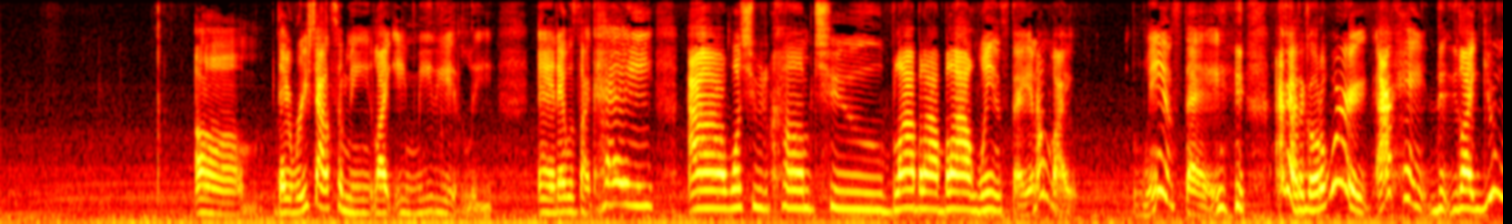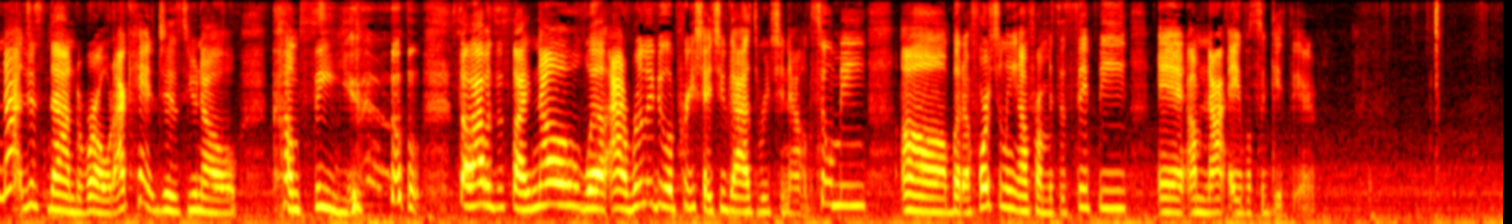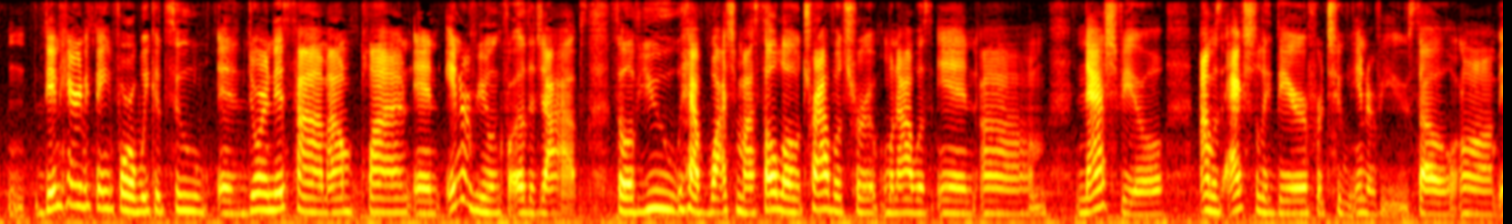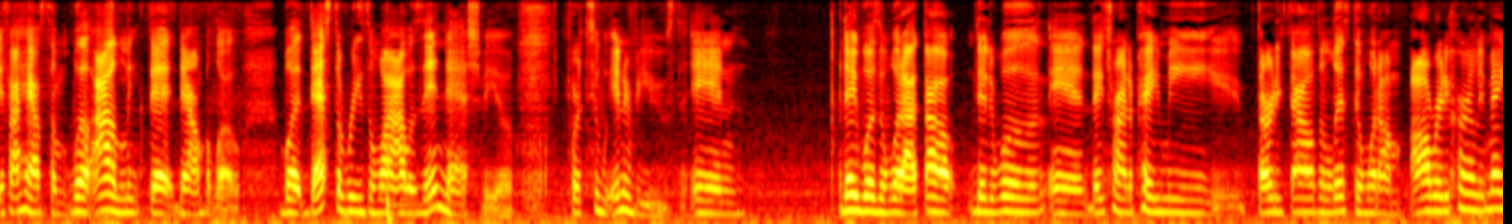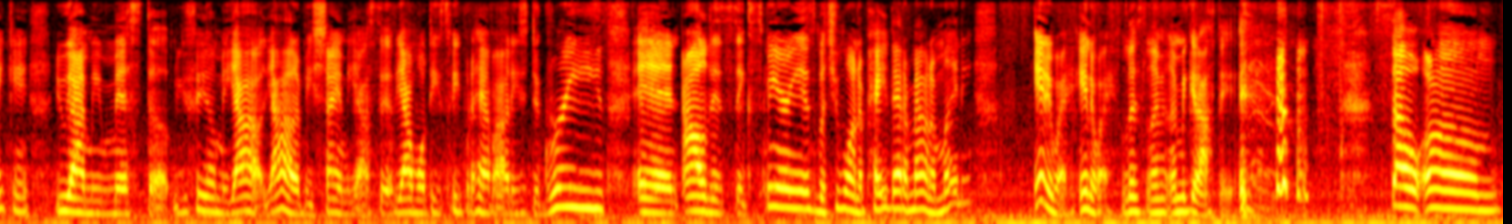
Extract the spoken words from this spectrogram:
um, they reached out to me like immediately. And it was like, hey, I want you to come to blah, blah, blah Wednesday. And I'm like, Wednesday. I gotta go to work. I can't like you're not just down the road. I can't just, you know, come see you. so I was just like, no, well, I really do appreciate you guys reaching out to me. Um, but unfortunately I'm from Mississippi and I'm not able to get there didn't hear anything for a week or two and during this time i'm applying and interviewing for other jobs. So if you have watched my solo travel trip when i was in um, nashville i was actually there for two interviews. So um, if i have some well i'll link that down below. But that's the reason why i was in nashville for two interviews. And they wasn't what I thought that it was, and they trying to pay me thirty thousand less than what I'm already currently making. You got me messed up. You feel me? Y'all, y'all ought to be shaming yourself. Y'all want these people to have all these degrees and all this experience, but you want to pay that amount of money. Anyway, anyway, let's let me let me get off that. so, um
